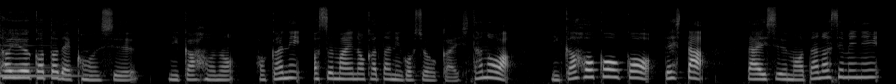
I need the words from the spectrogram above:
ということで今週ニカホの他にお住まいの方にご紹介したのはニカホ高校でした。来週もお楽しみに。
